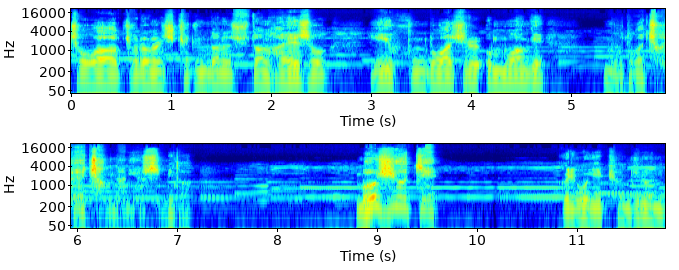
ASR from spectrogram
저와 결혼을 시켜준다는 수단 하에서 이 홍도화 씨를 음모한 게 모두가 저의 장난이었습니다. 무엇이었지? 그리고 이 편지는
